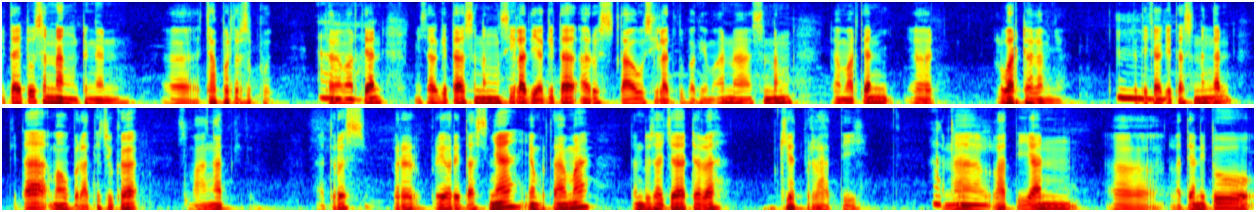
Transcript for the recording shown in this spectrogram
kita itu senang dengan eh, cabur tersebut dalam Ah. artian misal kita senang silat ya kita harus tahu silat itu bagaimana senang dalam artian eh, luar dalamnya ketika Hmm. kita senang kan kita mau berlatih juga semangat gitu nah terus prioritasnya yang pertama tentu saja adalah giat berlatih karena Oke. latihan eh, latihan itu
